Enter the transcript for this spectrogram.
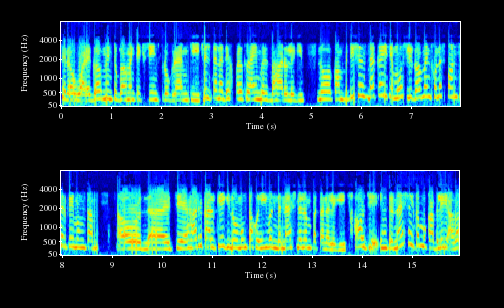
سره راغواړي government to government exchange program کې دلته نه د خپل کلایمبرز بهارو لګي نو کمپټیشنز دا کوي چې موستلی ګورنمنت خو نه سپانسر کوي مونږ ته. او چې هر کال کې غنو مونږ ته خو ایون د نېشنل هم پتا نه لګي او چې انټرنیشنل کوم مقابله هغه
